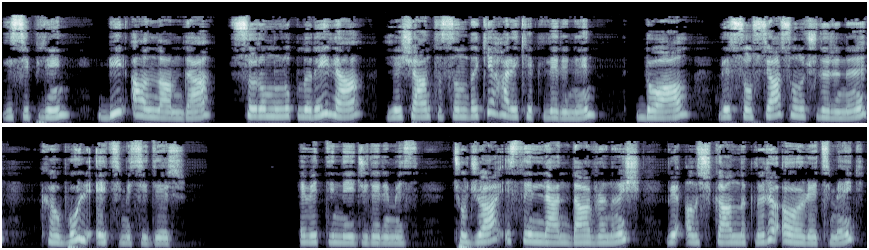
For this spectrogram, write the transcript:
Disiplin bir anlamda sorumluluklarıyla yaşantısındaki hareketlerinin doğal ve sosyal sonuçlarını kabul etmesidir. Evet dinleyicilerimiz, çocuğa istenilen davranış ve alışkanlıkları öğretmek,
